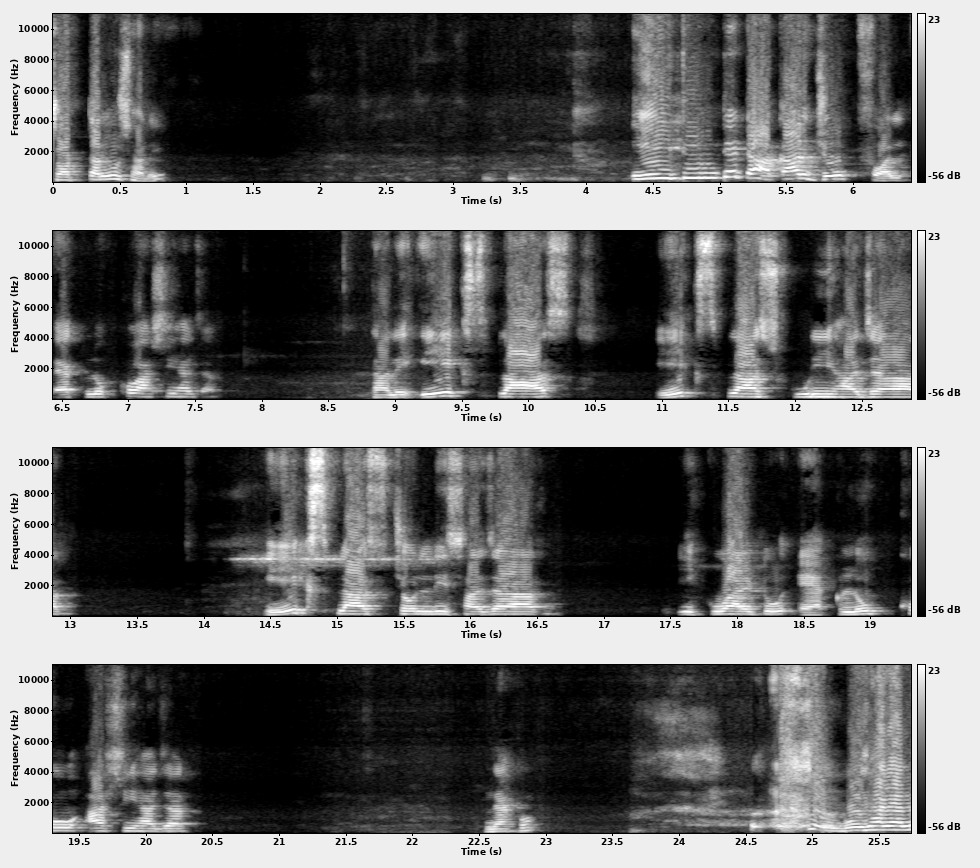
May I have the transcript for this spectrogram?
শর্তানুসারে এই তিনটে টাকার যোগফল এক লক্ষ আশি হাজার। তাহলে এক্স প্লাস এক্স প্লাস কুড়ি হাজার এক্স প্লাস চল্লিশ হাজার ইকুয়াল টু এক লক্ষ আশি হাজার। দেখো। বোঝা গেল?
